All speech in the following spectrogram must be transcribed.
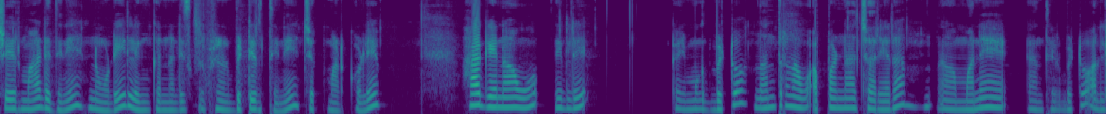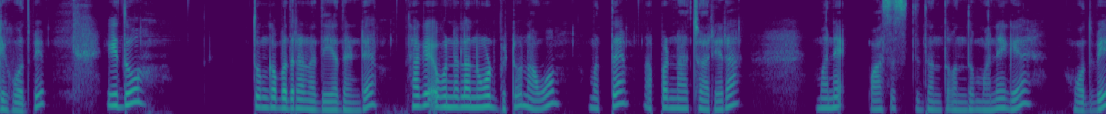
ಶೇರ್ ಮಾಡಿದ್ದೀನಿ. ನೋಡಿ ಲಿಂಕನ್ನು ಡಿಸ್ಕ್ರಿಪ್ಷನಲ್ಲಿ ಬಿಟ್ಟಿರ್ತೀನಿ. ಚೆಕ್ ಮಾಡ್ಕೊಳ್ಳಿ. ಹಾಗೆ ನಾವು ಇಲ್ಲಿ ಕೈ ಮುಗಿದ್ಬಿಟ್ಟು ನಂತರ ನಾವು ಅಪ್ಪಣ್ಣಾಚಾರ್ಯರ ಮನೆ ಅಂತ ಹೇಳಿಬಿಟ್ಟು ಅಲ್ಲಿಗೆ ಹೋದ್ವಿ. ಇದು ತುಂಗಭದ್ರಾ ನದಿಯ ದಂಡೆ. ಹಾಗೆ ಅವನ್ನೆಲ್ಲ ನೋಡಿಬಿಟ್ಟು ನಾವು ಮತ್ತೆ ಅಪ್ಪಣ್ಣಾಚಾರ್ಯರ ಮನೆ ವಾಸಿಸ್ತಿದ್ದಂಥ ಒಂದು ಮನೆಗೆ ಹೋದ್ವಿ.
